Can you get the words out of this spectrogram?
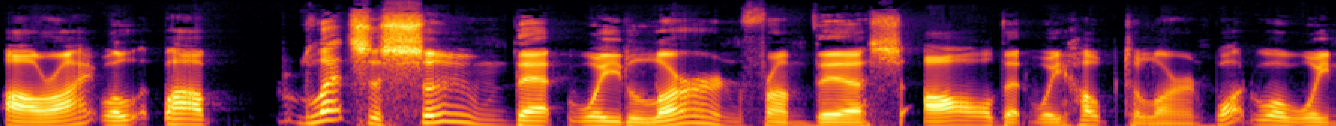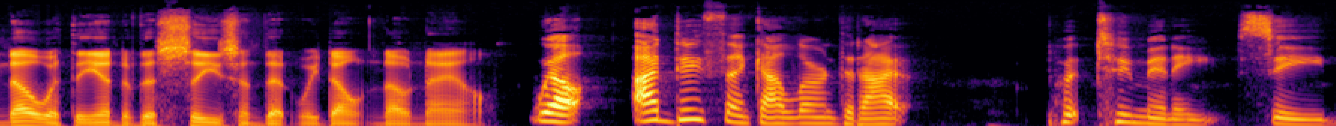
All right. Well, uh, let's assume that we learn from this all that we hope to learn. What will we know at the end of this season that we don't know now? Well, I do think I learned that I put too many seed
